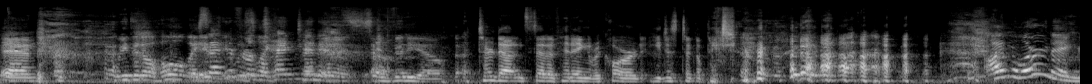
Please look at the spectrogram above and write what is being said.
and we did a whole like We it, sat here was for like 10 10 minutes. minutes of video. turned out instead of hitting record, he just took a picture. I'm.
